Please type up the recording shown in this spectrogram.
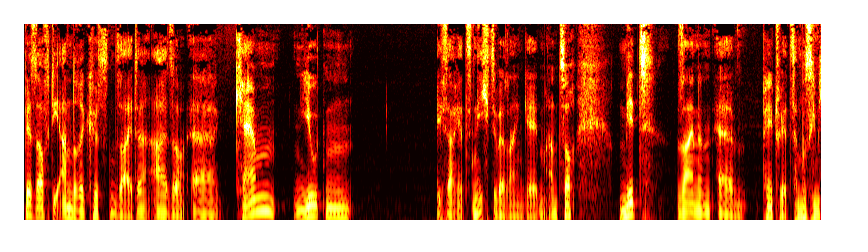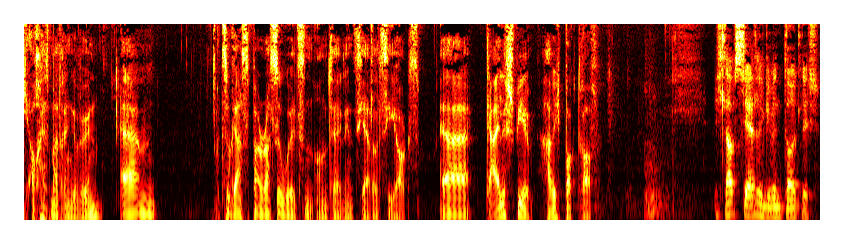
bis auf die andere Küstenseite. Also äh, Cam Newton, ich sage jetzt nichts über seinen gelben Anzug, mit seinen ähm, Patriots, da muss ich mich auch erstmal dran gewöhnen, ähm, zu Gast bei Russell Wilson und äh, den Seattle Seahawks. Äh, geiles Spiel, habe ich Bock drauf. Ich glaube, Seattle gewinnt deutlich.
